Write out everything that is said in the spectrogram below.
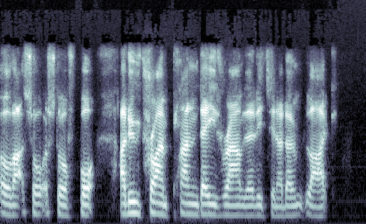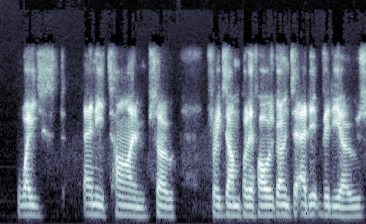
all that sort of stuff. But I do try and plan days around editing. I don't like waste any time. So, for example, if I was going to edit videos,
